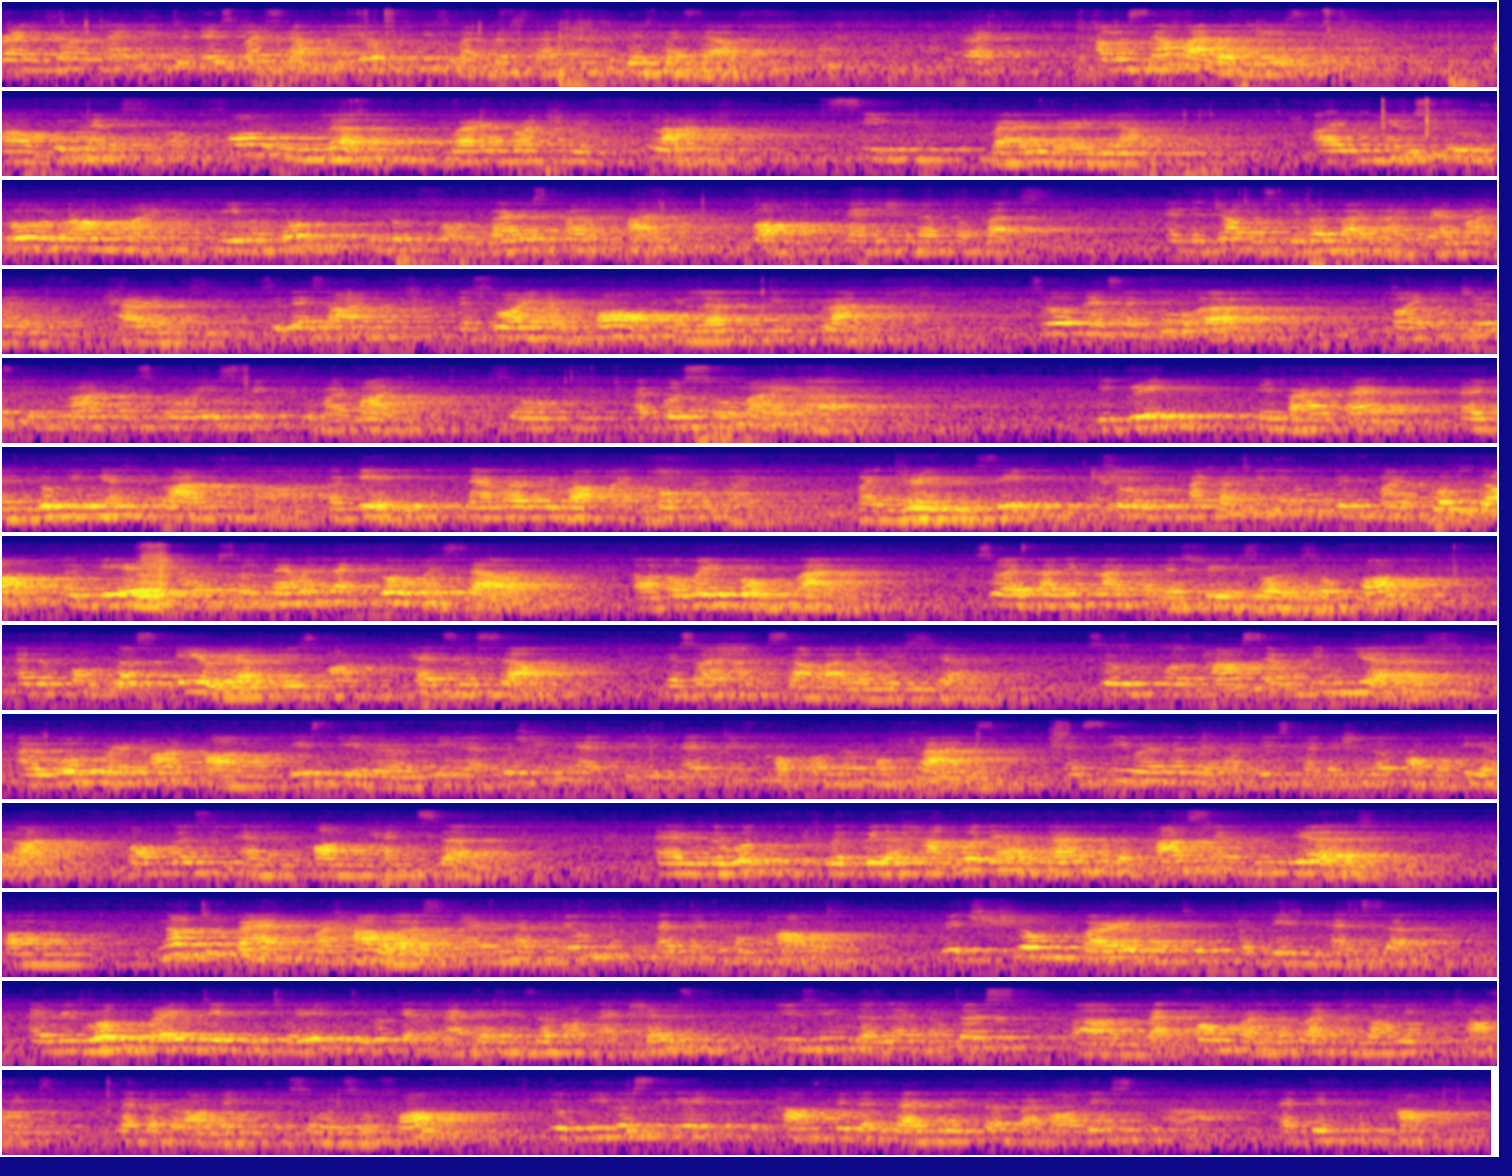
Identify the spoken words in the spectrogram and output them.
Right, so let me introduce myself to you. This is my first time to introduce myself. Right, I'm a cell biologist uh, who has uh, fallen in love very much with plants since very, very young. I used to go around my neighborhood to look for various kind of plants for medicinal purpose. And the job is given by my grandmother and my parents. So that's why, that's why I fall in love with plants. So as I grew up, my interest in plants is always stick to my mind. So I pursue my uh, degree in biotech and looking at plants uh, again. Never give up my hope and my, my dream, you see. So I continue with my postdoc again, uh, so never let go myself uh, away from plants. So I study plant chemistry and so on and so forth. And the focus area is on cancer cell. That's why I'm a cell biologist here. So for the past 17 years, I work very hard on this area, meaning that looking at the active component of plants and see whether they have this medicinal property or not, focus and on cancer. And with the work, with, with the hard work that I've done for the past 17 years, um, not too bad, my hours, I have few active compounds which show very active against cancer. And we work very deep into it to look at the mechanism of action using the latest um, platform, for example, like genomic, genomics, metabolomic, and so on and so forth, to elucidate the pathway that regulated by all these uh, active compounds.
